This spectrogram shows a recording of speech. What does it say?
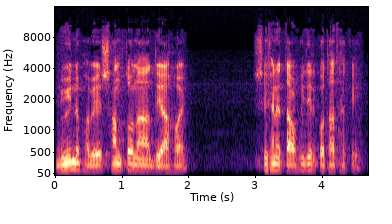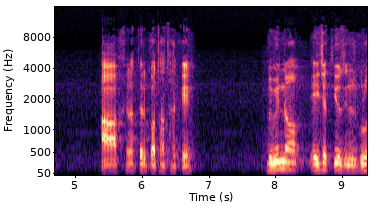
বিভিন্নভাবে সান্ত্বনা দেয়া হয়। সেখানে তাওহিদের কথা থাকে, আখেরাতের কথা থাকে, বিভিন্ন এই জাতীয় জিনিসগুলো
